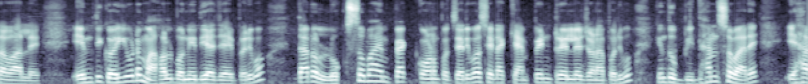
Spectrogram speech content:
ସୱାଲ ଏମିତି କହିକି ଗୋଟେ ମାହୋଲ ବନେଇ ଦିଆଯାଇପାରିବ ତା'ର ଲୋକ ଲୋକସଭା ଇମ୍ପାକ୍ଟ କ'ଣ ପଚାରିବ ସେଇଟା କ୍ୟାମ୍ପେନ୍ ଟ୍ରେଲ୍ରେ ଜଣାପଡ଼ିବ କିନ୍ତୁ ବିଧାନସଭାରେ ଏହା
